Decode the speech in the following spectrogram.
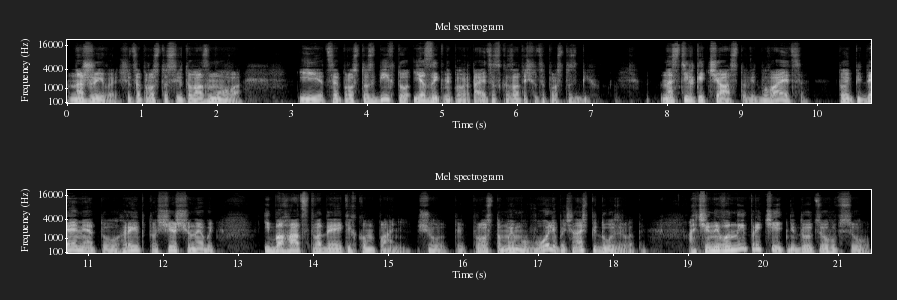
наживе, що це просто світова змова і це просто збіг, то язик не повертається сказати, що це просто збіг. Настільки часто відбувається то епідемія, то грип, то ще що-небудь і багатства деяких компаній, що ти просто мимоволі починаєш підозрювати. А чи не вони причетні до цього всього?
